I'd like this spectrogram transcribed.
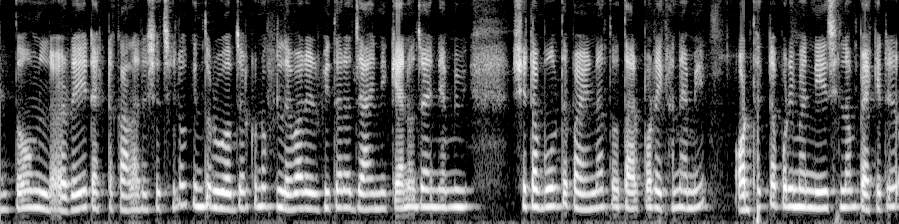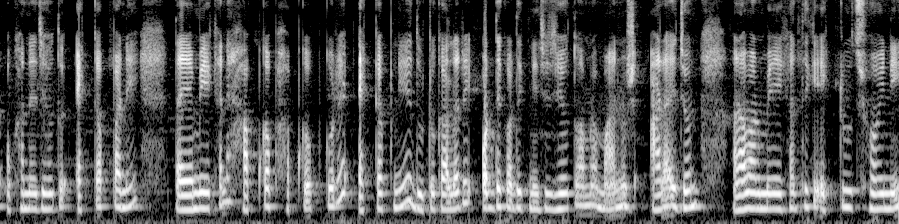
একদম রেড একটা কালার এসেছিল। কিন্তু রুয়াবজার কোনো ফ্লেভার এর ভিতরে যায়নি। কেন যায়নি আমি সেটা বলতে পারি না। তো তারপর এখানে আমি অর্ধেকটা পরিমাণ নিয়েছিলাম প্যাকেটের। ওখানে যেহেতু এক কাপ পানি, তাই আমি এখানে হাফ কাপ হাফ কাপ করে এক কাপ নিয়ে দুটো কালারে অর্ধেক অর্ধেক নিয়েছি। যেহেতু আমরা মানুষ আড়াইজন আর আমার মেয়ে এখান থেকে একটু ছয়নি,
